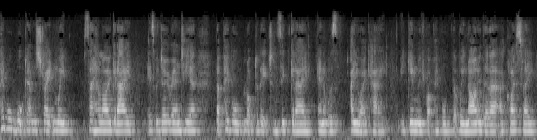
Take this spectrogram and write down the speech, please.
people walk down the street and we say hello, g'day, as we do around here, but people looked at each and said g'day, and it was, are you okay? Again, we've got people that we know that are, are closely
